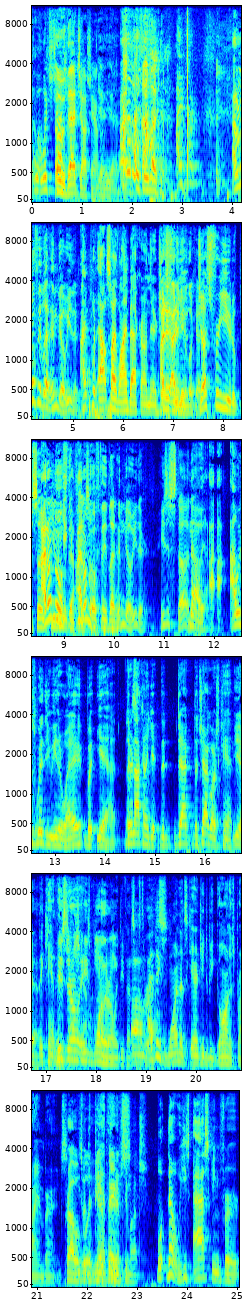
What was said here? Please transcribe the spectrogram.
Allen. wh- Which Oh, Josh? that Josh Allen. Yeah, yeah. I don't know if they let. I put I don't know if they let him go either. I put outside linebacker on there just I didn't- for I didn't you, even look at just for you to. So I don't you know would if get the, I don't know if they'd let him go either. He's a stud. No, I, I, was with you either way, but yeah, they're not going to get the Jag, the Jaguars can't. Yeah, they can't. He's lose their Josh only, he's Allen. one of their only defensive Um, I threats. think one that's guaranteed to be gone is Brian Burns. probably he's with the yeah, they're paying him Panthers. too much. Well, no, he's asking for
